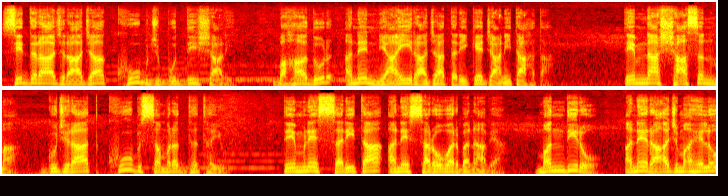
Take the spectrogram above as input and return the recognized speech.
સિદ્ધરાજ રાજા ખૂબ જ બુદ્ધિશાળી, બહાદુર અને ન્યાયી રાજા તરીકે જાણીતા હતા. તેમના શાસનમાં ગુજરાત ખૂબ સમૃદ્ધ થયું. તેમણે સરિતા અને સરોવર બનાવ્યા. મંદિરો અને રાજમહેલો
